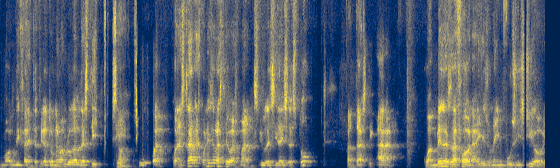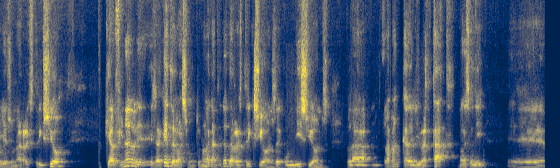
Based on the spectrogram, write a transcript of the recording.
molt diferents. Mira, tornem amb el del destí. Sí. No? Quan, quan, està, quan és a les teves mans i ho decideixes tu, fantàstic. Ara, quan ve des de fora i és una imposició i és una restricció, que al final és aquest l'assumpte, no? la quantitat de restriccions, de condicions, la, la manca de llibertat. No? És a dir, eh,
